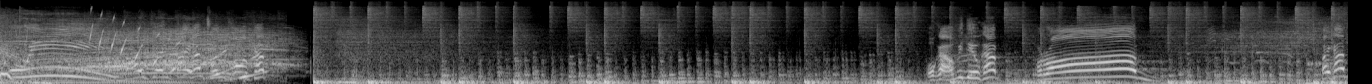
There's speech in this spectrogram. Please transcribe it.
อุ้ยเบาเกินไปครับชนขอบครับ โอกาสของพี่ดิวครับ พร้อม ไปครับ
